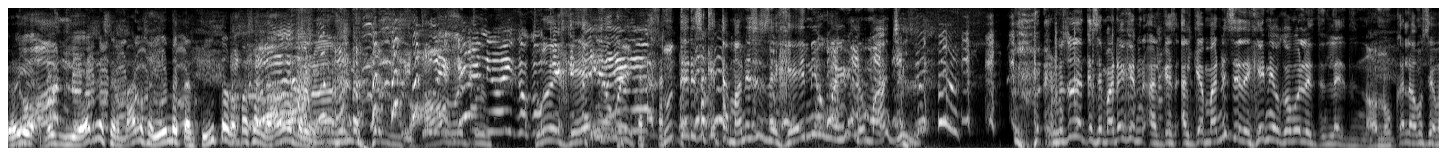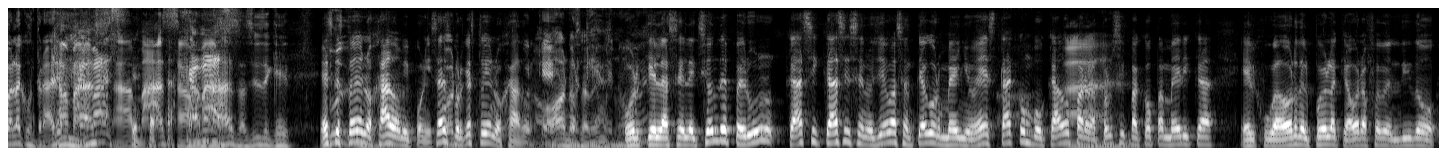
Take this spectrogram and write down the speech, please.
Oye, No, es no, no, viernes, no, no, hermanos, no, ayúdenme no. tantito, no pasa nada, hombre. No, güey, tú- genio, hijo, ¿cómo Tú de quieres que te genio, güey. Tú te eres el que te amaneces de genio, güey. No manches. Nosotros al que se manejen, al que, al que amanece de genio, ¿cómo le, le- No, nunca le vamos a llevar la contraria. Jamás. Jamás. Jamás. Así es de que. Es que estoy enojado, mi pony. ¿Sabes Por- por qué estoy enojado? No, no ¿Por sabemos. No. Porque la selección de Perú casi casi se nos lleva a Santiago Ormeño. ¿eh? Está convocado para Ah. la próxima Copa América el jugador del Puebla que ahora fue vendido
